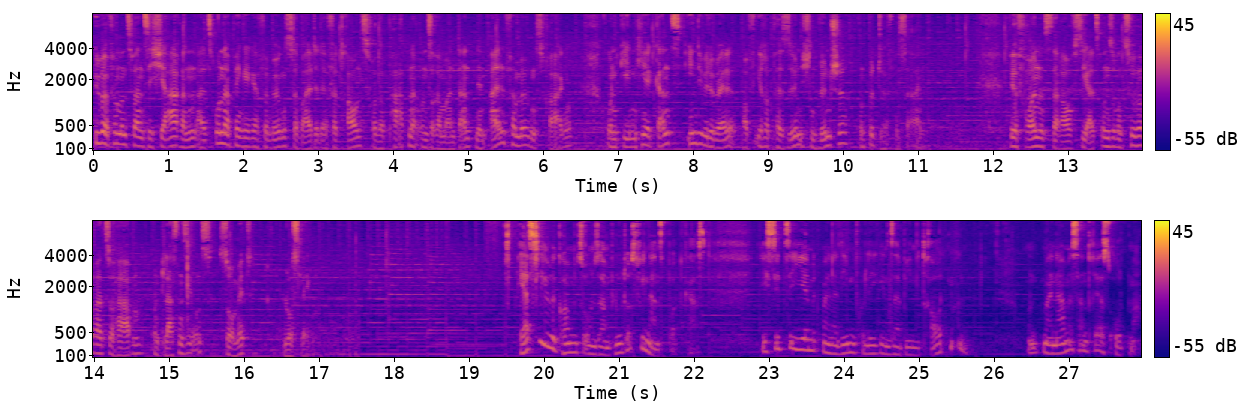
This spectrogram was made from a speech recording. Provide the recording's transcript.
über 25 Jahren als unabhängiger Vermögensverwalter der vertrauensvolle Partner unserer Mandanten in allen Vermögensfragen und gehen hier ganz individuell auf ihre persönlichen Wünsche und Bedürfnisse ein. Wir freuen uns darauf, Sie als unseren Zuhörer zu haben und lassen Sie uns somit loslegen. Herzlich willkommen zu unserem Plutos Finanzpodcast. Ich sitze hier mit meiner lieben Kollegin Sabine Trautmann und mein Name ist Andreas Othmar.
